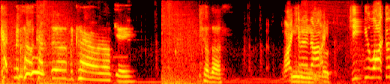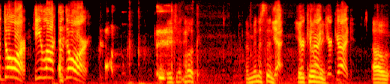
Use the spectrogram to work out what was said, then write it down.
Cut McCloud, cut the McCloud. Okay. Killed us. Why can I not? Look, He, he locked the door. He locked the door. agent, look. I'm innocent. Yeah, you're Don't kill good. me. You're good. Oh,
